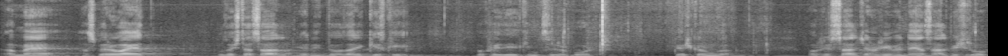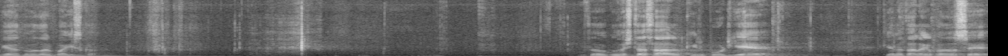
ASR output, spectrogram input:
اب میں حسب روایت گزشتہ سال یعنی دو ہزار اکیس کی بقرید عید کی مختصر رپورٹ پیش کروں گا اور اس سال جنوری میں نیا سال بھی شروع ہو گیا دو ہزار بائیس کا۔ تو گزشتہ سال کی رپورٹ یہ ہے کہ اللہ تعالیٰ کے فضل سے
